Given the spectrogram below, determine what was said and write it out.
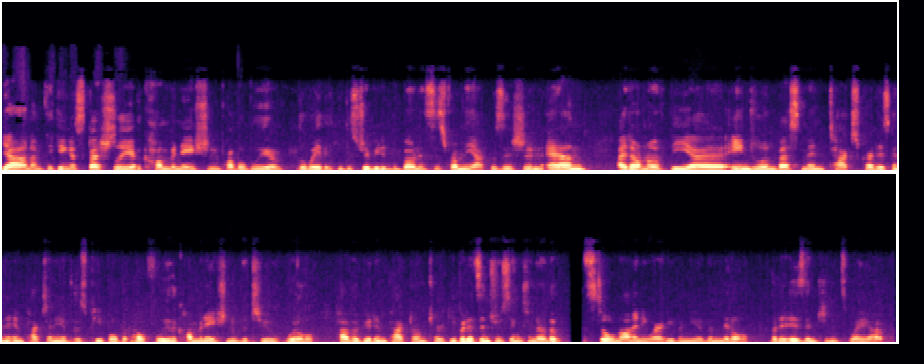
Yeah, and I'm thinking especially a combination probably of the way that he distributed the bonuses from the acquisition and I don't know if the uh, angel investment tax credit is going to impact any of those people, but hopefully the combination of the two will have a good impact on Turkey. But it's interesting to know that it's still not anywhere even near the middle, but it is inching its way up.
